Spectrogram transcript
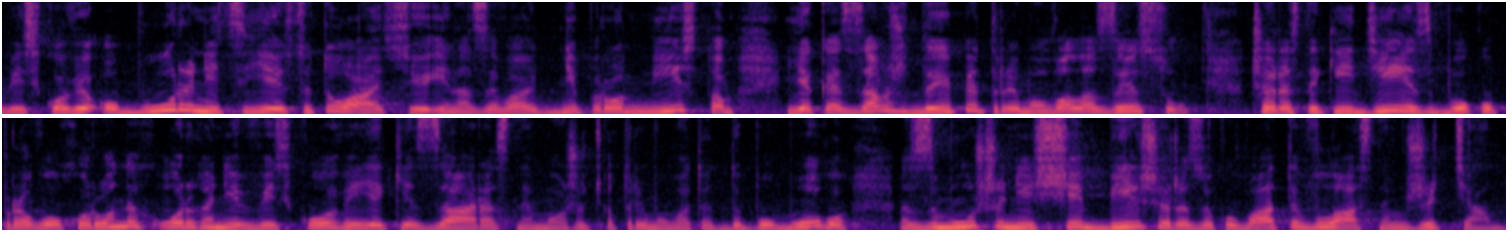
Військові обурені цією ситуацією і називають Дніпро містом, яке завжди підтримувала ЗСУ. Через такі дії з боку правоохоронних органів військові, які зараз не можуть отримувати допомогу, змушені ще більше ризикувати власним життям.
